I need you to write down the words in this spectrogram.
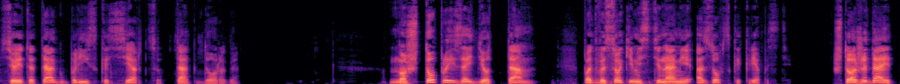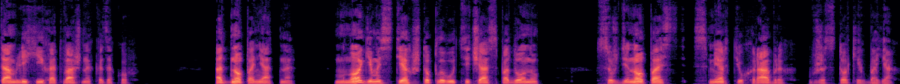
Все это так близко сердцу, так дорого. Но что произойдет там, под высокими стенами Азовской крепости? Что ожидает там лихих отважных казаков? Одно понятно. Многим из тех, что плывут сейчас по Дону, суждено пасть смертью храбрых в жестоких боях.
